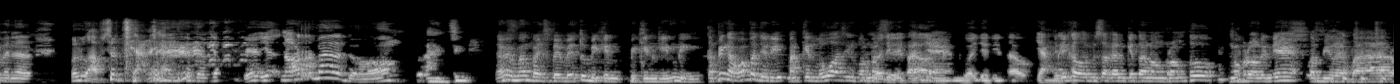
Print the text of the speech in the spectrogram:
bener. Lu absurd ya, ya, ya normal dong. Anjing. Nah, memang PSBB itu bikin bikin gini. Tapi nggak apa-apa jadi makin luas informasi jadi tahu, kitanya. men. Gue jadi tahu. Yang Jadi kalau misalkan kita nongkrong tuh ngobrolinnya lebih lebar.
